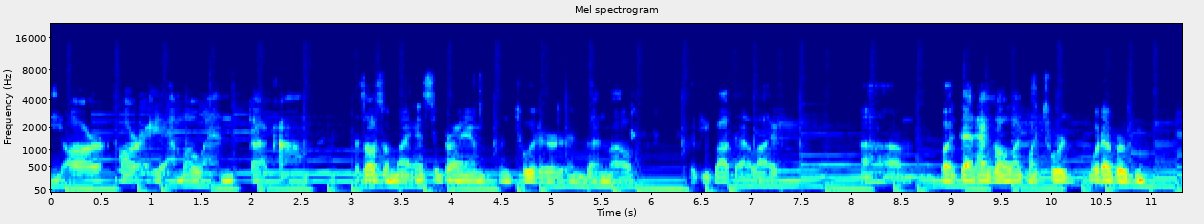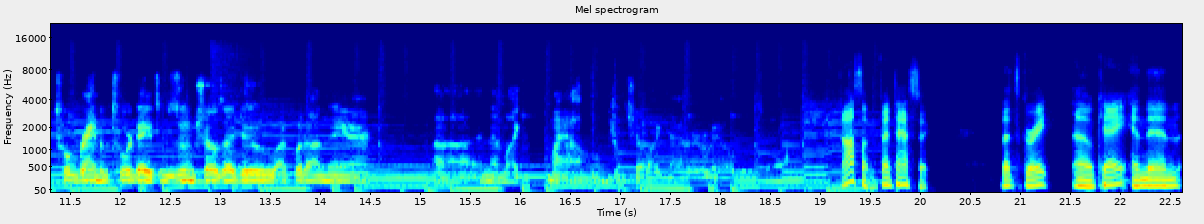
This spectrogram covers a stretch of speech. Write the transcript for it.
E R R A M O N.com. That's also my Instagram and Twitter and Venmo if you bought that life. Um, but that has all like my tour, whatever tour, random tour dates and Zoom shows I do, I put on there. Uh, and then like my albums and shit like that Awesome. Fantastic. That's great. Okay. And then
